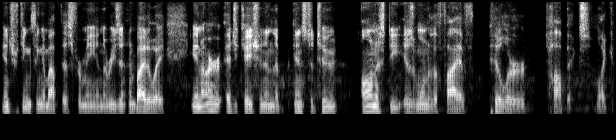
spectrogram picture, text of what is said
interesting thing about this for me, and the reason, and by the way, in our education in the institute, honesty is one of the five pillar topics. Like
